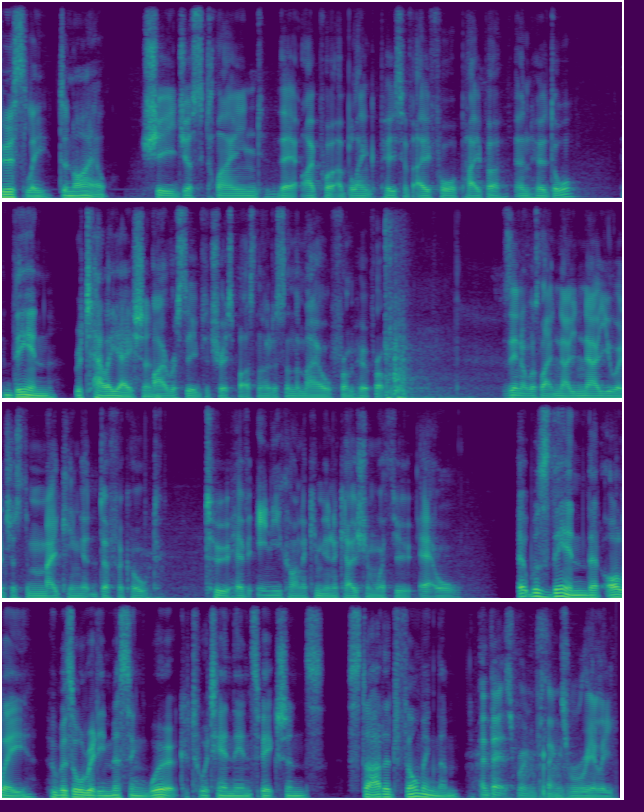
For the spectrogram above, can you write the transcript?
Firstly, denial. She just claimed that I put a blank piece of A4 paper in her door. Then, retaliation. I received a trespass notice in the mail from her property. Then it was like, no, now you are just making it difficult to have any kind of communication with you at all. It was then that Ollie, who was already missing work to attend the inspections, started filming them. And that's when things really,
